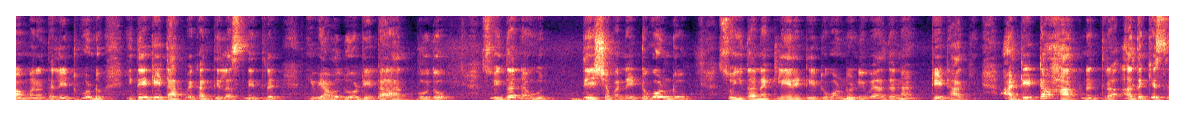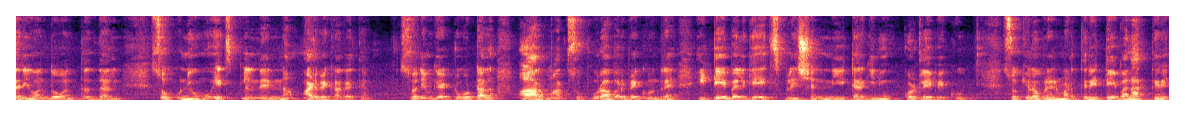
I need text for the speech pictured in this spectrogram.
ಕಾಮನದಲ್ಲಿ ಇಟ್ಕೊಂಡು ಇದೇ ಡೇಟಾ ಹಾಕ್ಬೇಕಂತಿಲ್ಲ ಸ್ನೇಹಿತರೆ. ನೀವು ಯಾವುದೂ ಡೇಟಾ ಹಾಕ್ಬೋದು. ಸೊ ಇದನ್ನು ಉದ್ದೇಶವನ್ನು ಇಟ್ಟುಕೊಂಡು ಸೊ ಇದನ್ನು ಕ್ಲಿಯರಿಟಿ ಇಟ್ಟುಕೊಂಡು ನೀವು ಅದನ್ನು ಡೇಟಾ ಹಾಕಿ. ಆ ಡೇಟಾ ಹಾಕಿ ನಂತರ ಅದಕ್ಕೆ ಸರಿ ಹೊಂದುವಂಥದ್ದಲ್ಲಿ ಸೊ ನೀವು ಎಕ್ಸ್ಪ್ಲೇನನ್ನು ಮಾಡಬೇಕಾಗತ್ತೆ. ಸೊ ನಿಮಗೆ ಟೋಟಲ್ ಆರು ಮಾರ್ಕ್ಸು ಪೂರ ಬರಬೇಕು ಅಂದರೆ ಈ ಟೇಬಲ್ಗೆ ಎಕ್ಸ್ಪ್ಲನೇಷನ್ ನೀಟಾಗಿ ನೀವು ಕೊಡಲೇಬೇಕು. ಸೊ ಕೆಲವೊಬ್ರು ಏನು ಮಾಡ್ತೀರಿ? ಟೇಬಲ್ ಹಾಕ್ತೀರಿ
